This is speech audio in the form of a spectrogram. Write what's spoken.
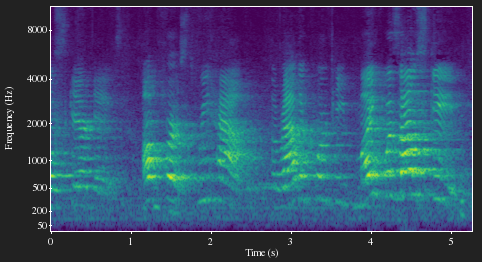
annual scare games. Up first, we have the rather quirky Mike Wazowski.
